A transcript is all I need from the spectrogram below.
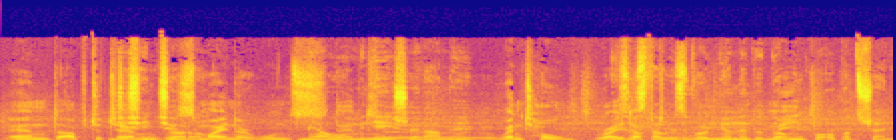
Them is in the ICU and up to 10 Dziesięcioro miało mniejsze uh, rany i zostały zwolnione do domu po opatrzeniu.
